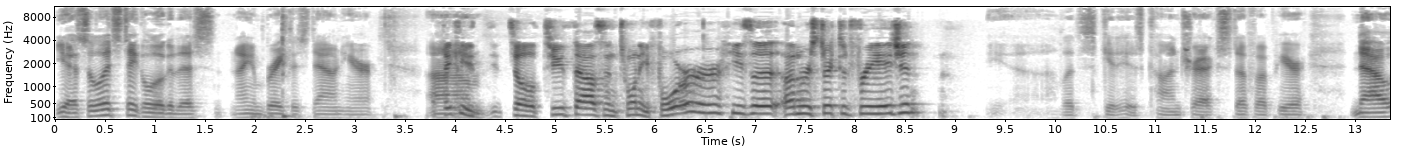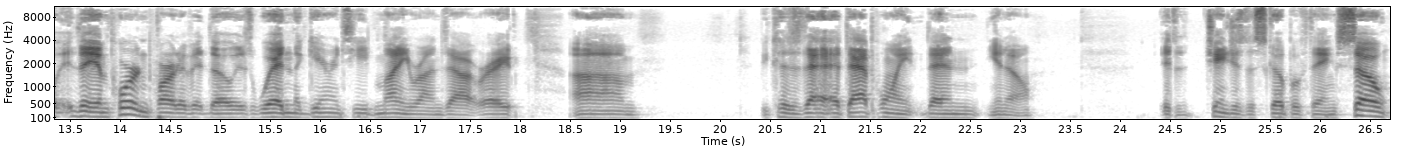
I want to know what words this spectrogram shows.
Yeah. So let's take a look at this. And I can break this down here. I think um, he till 2024. He's a unrestricted free agent. Yeah. Let's get his contract stuff up here. Now, the important part of it, though, is when the guaranteed money runs out, right? Um, because that at that point, then you know, it changes the scope of things. So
